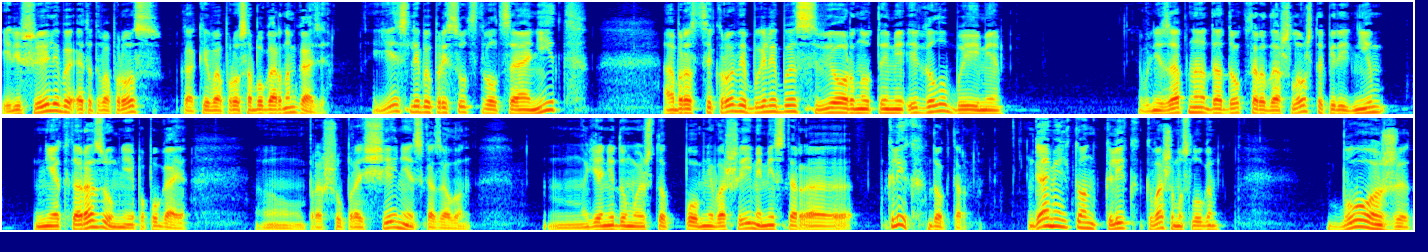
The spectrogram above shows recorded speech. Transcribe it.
и решили бы этот вопрос, как и вопрос об угарном газе. Если бы присутствовал цианид, образцы крови были бы свернутыми и голубыми». Внезапно до доктора дошло, что перед ним некто разумнее попугая. «Прошу прощения», — сказал он. «Я не думаю, что помню ваше имя, мистер... Э, Клик, доктор. Гамильтон, Клик, к вашим услугам». «Боже!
